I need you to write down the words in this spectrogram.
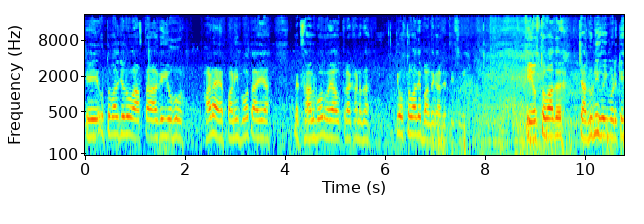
ਤੇ ਉਸ ਤੋਂ ਬਾਅਦ ਜਦੋਂ ਆਫਤਾ ਆ ਗਈ, ਉਹ ਹੜ੍ਹ ਆਇਆ, ਪਾਣੀ ਬਹੁਤ ਆਏ ਆ, ਨੁਕਸਾਨ ਬਹੁਤ ਹੋਇਆ ਉੱਤਰਾਖੰਡ ਦਾ ਤੇ ਉਸ ਤੋਂ ਬਾਅਦ ਇਹ ਬੰਦ ਕਰ ਦਿੱਤੀ ਸੀ ਤੇ ਉਸ ਤੋਂ ਬਾਅਦ ਚਾਲੂ ਨਹੀਂ ਹੋਈ ਮੁੜ ਕੇ।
